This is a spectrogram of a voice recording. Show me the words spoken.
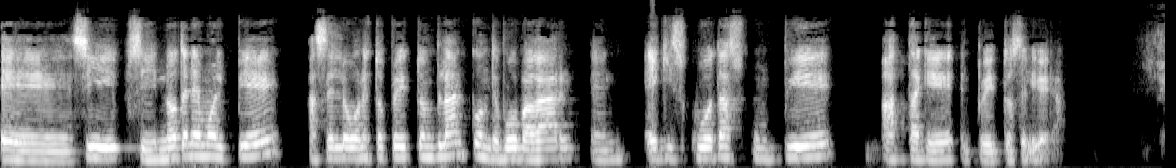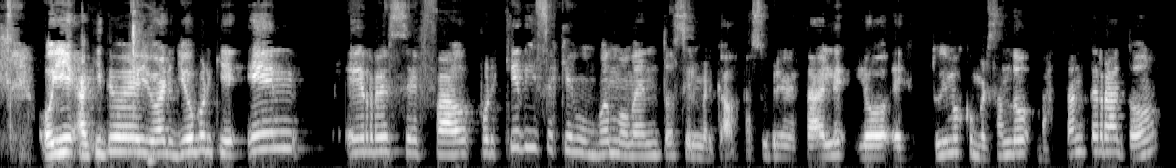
eh, si, si no tenemos el pie, hacerlo con estos proyectos en blanco, donde puedo pagar en X cuotas un pie hasta que el proyecto se libera. Oye, aquí te voy a ayudar yo porque en RCFAO, ¿por qué dices que es un buen momento si el mercado está súper inestable? Lo estuvimos conversando bastante rato,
